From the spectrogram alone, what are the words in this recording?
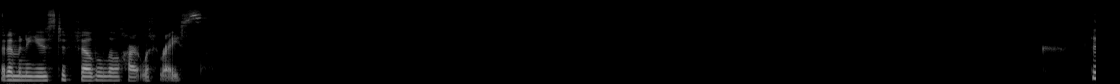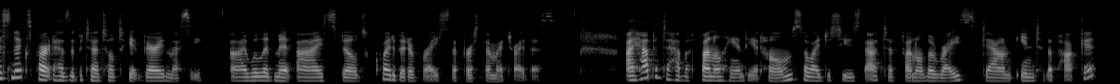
that I'm going to use to fill the little heart with rice. This next part has the potential to get very messy. I will admit I spilled quite a bit of rice the first time I tried this. I happen to have a funnel handy at home, so I just used that to funnel the rice down into the pocket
